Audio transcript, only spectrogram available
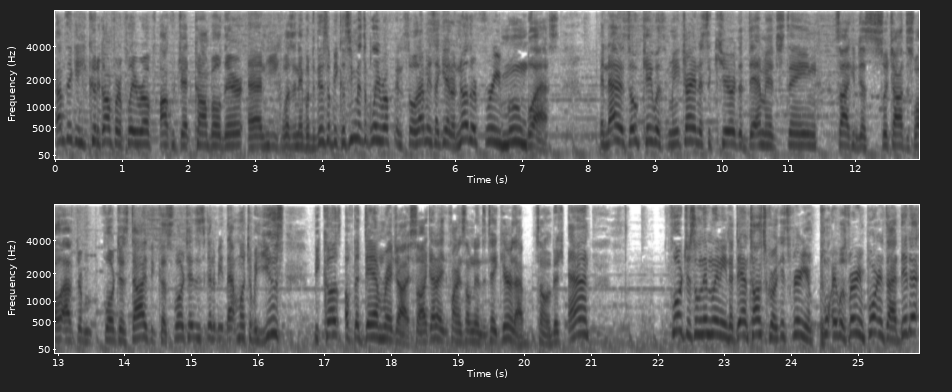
I'm thinking he could have gone for the play rough Aqua Jet combo there, and he wasn't able to do so because he missed the play rough, and so that means I get another free Moon Blast. And that is okay with me, trying to secure the damage thing so I can just switch on to Swellow after Floor Florges dies because Floor Florges is going to be that much of a use because of the damn Regice. So I gotta find something to take care of that son of a bitch. And Floor Florges eliminating the damn Toxicroak, it's very important. It was very important that I did it,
